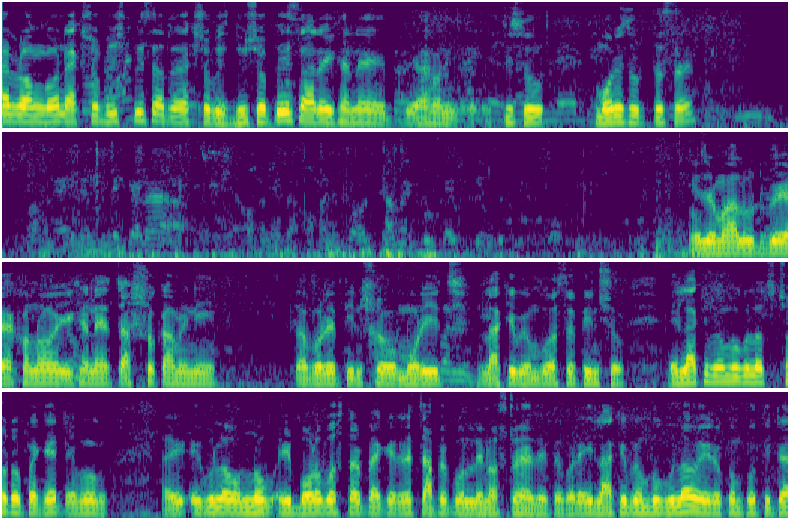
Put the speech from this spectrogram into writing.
আর রঙ্গন একশো বিশ পিস আর একশো পিস দুইশো পিস আর এখানে এখন কিছু মরিচ উঠতেছে। এই যে মাল উঠবে এখনও, এখানে চারশো কামিনী, তারপরে তিনশো মরিচ, লাকি ব্যাম্বু আছে তিনশো। এই লাকি ব্যাম্বুগুলো হচ্ছে ছোটো প্যাকেট এবং এগুলো অন্য, এই বড় বস্তার প্যাকেটের চাপে পড়লে নষ্ট হয়ে যেতে পারে। এই লাকি ব্যাম্বুগুলোও এরকম প্রতিটা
